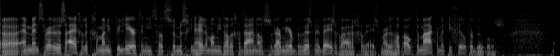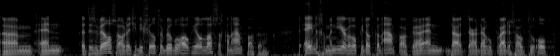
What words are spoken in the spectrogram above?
Uh, en mensen werden dus eigenlijk gemanipuleerd in iets wat ze misschien helemaal niet hadden gedaan als ze daar meer bewust mee bezig waren geweest. Maar dat had ook te maken met die filterbubbels. Um, en het is wel zo dat je die filterbubbel ook heel lastig kan aanpakken. De enige manier waarop je dat kan aanpakken, en daar, daar, daar roepen wij dus ook toe op,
